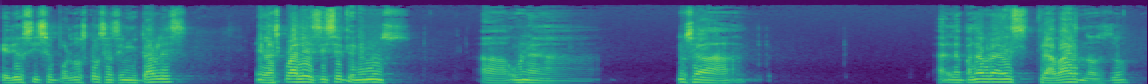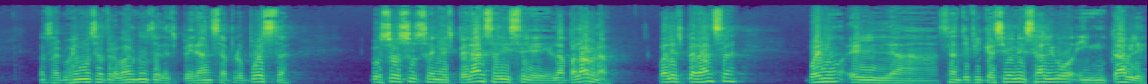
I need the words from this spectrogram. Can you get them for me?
que Dios hizo por dos cosas inmutables, en las cuales dice tenemos una, o sea, la palabra es trabarnos, ¿no? Nos acogemos a trabarnos de la esperanza propuesta. Gozosos en la esperanza, dice la palabra. ¿Cuál esperanza? Bueno, la santificación es algo inmutable,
